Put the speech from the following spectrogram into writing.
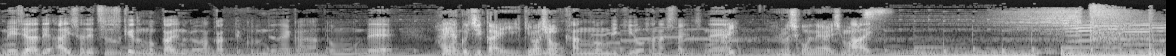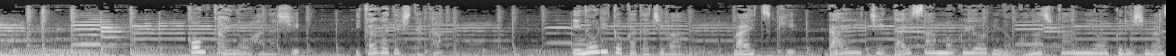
メジャーで愛され続けるのかいうのが分かってくるんじゃないかなと思うんで早く次回行きましょいい観音力を話したいですね。うはい。よろしくお願いします、今回のお話いかがでしたか？祈りと形は毎月第1第3木曜日のこの時間にお送りします。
